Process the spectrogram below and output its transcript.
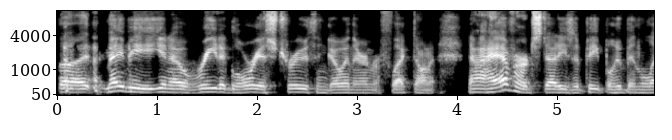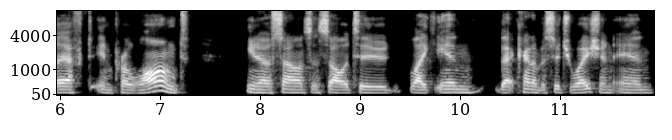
but maybe you know read a glorious truth and go in there and reflect on it now i have heard studies of people who've been left in prolonged you know, silence and solitude, like in that kind of a situation, and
